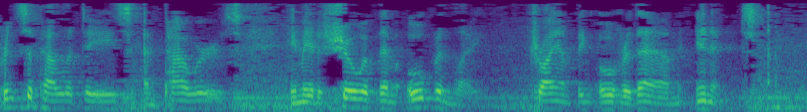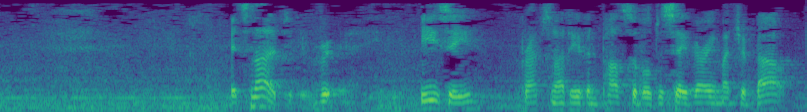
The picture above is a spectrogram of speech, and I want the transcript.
principalities and powers, he made a show of them openly triumphing over them in it. It's not easy, perhaps not even possible, to say very much about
